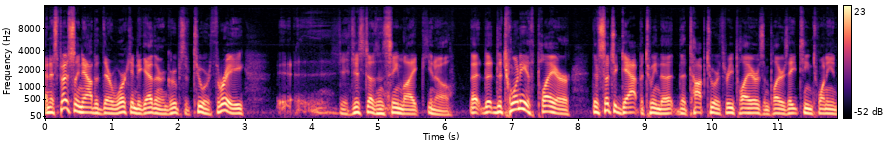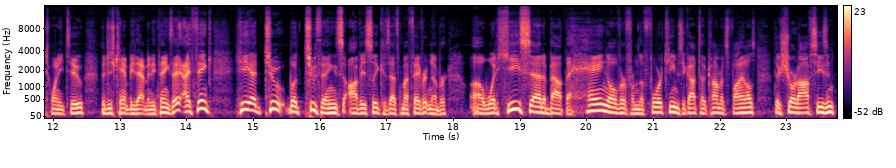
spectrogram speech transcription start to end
and especially now that they're working together in groups of two or three, eh, it just doesn't seem like you know the the twentieth player there's such a gap between the, the top two or three players and players 18, 20, and 22. There just can't be that many things. I, I think he had two, well, two things, obviously, because that's my favorite number. Uh, what he said about the hangover from the four teams that got to the conference finals the short off season,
